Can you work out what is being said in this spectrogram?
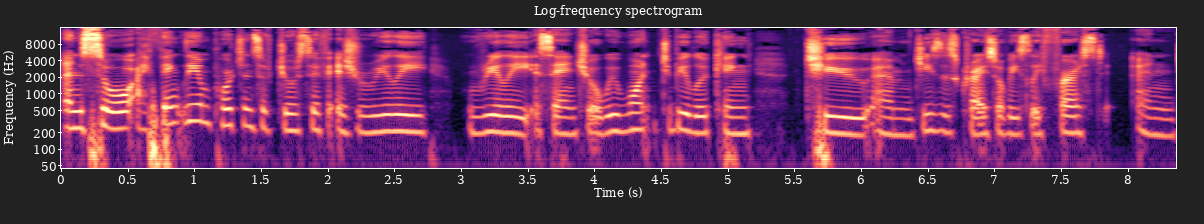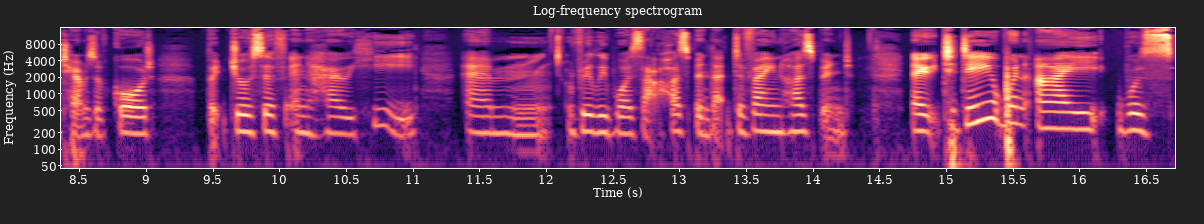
And so I think the importance of Joseph is really, really essential. We want to be looking to um, Jesus Christ, obviously, first in terms of God, but Joseph and how he um, really was that husband, that divine husband. Now, today, when I was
